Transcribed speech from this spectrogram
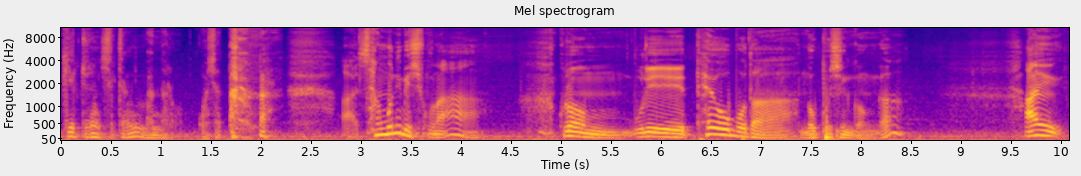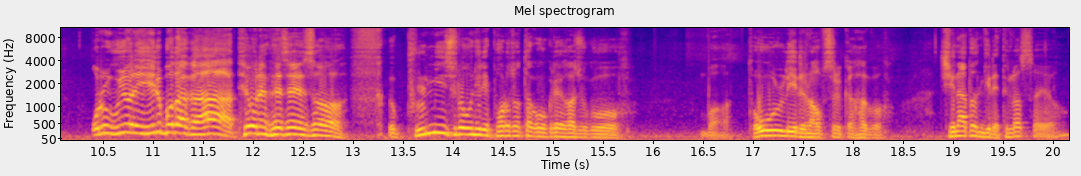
기획조정실장님 만나러 오셨다. 아, 상무님이시구나. 그럼 우리 태호보다 높으신 건가? 아니 오늘 우연히 일 보다가 태호네 회사에서 그 불미스러운 일이 벌어졌다고 그래가지고 뭐 도울 일은 없을까 하고 지나던 길에 들렀어요.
